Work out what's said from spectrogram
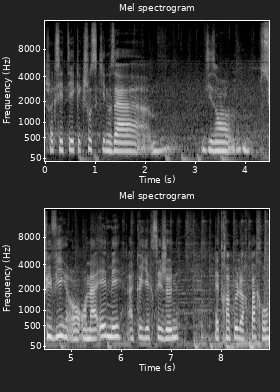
je crois que c'était quelque chose qui nous a, disons, suivi. On a aimé accueillir ces jeunes, être un peu leurs parents.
